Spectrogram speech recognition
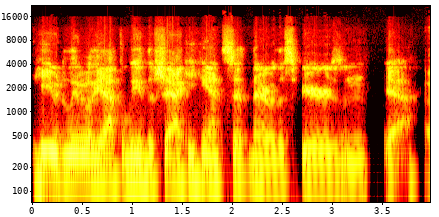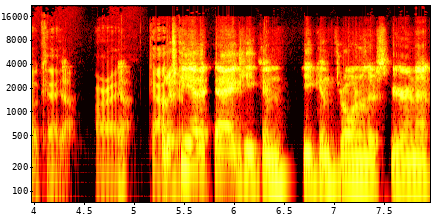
he would literally have to leave the shack. He can't sit there with the spears and yeah. Okay. Yeah. All right. Yeah. Gotcha. But if he had a tag, he can he can throw another spear in it.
